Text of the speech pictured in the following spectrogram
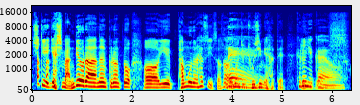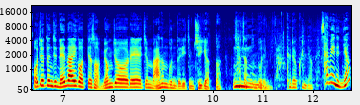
쉽게 얘기하시면 안 돼요라는 그런 또 어 이 반문을 할 수 있어서 네. 이건 좀 조심해야 돼. 그러니까요. 어쨌든 이제 내 나이가 어때서 명절에 좀 많은 분들이 좀 즐겼던 찾았던 음, 노래입니다. 그렇군요. 3위는요?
